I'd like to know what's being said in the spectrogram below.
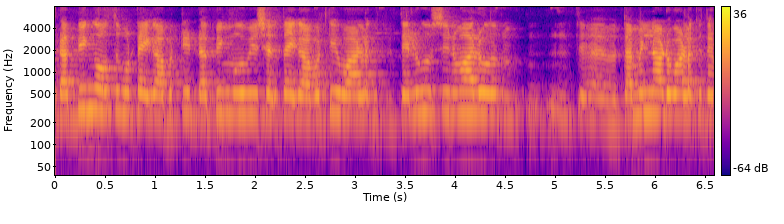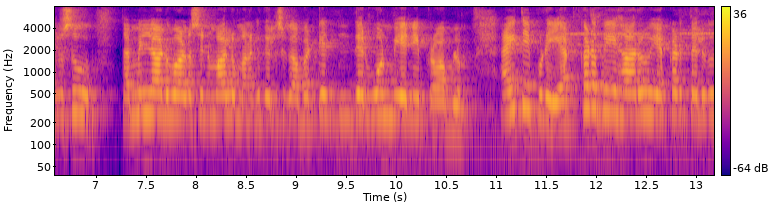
డబ్బింగ్ అవుతూ ఉంటాయి కాబట్టి డబ్బింగ్ మూవీస్ వెళ్తాయి కాబట్టి వాళ్ళకి తెలుగు సినిమాలు తమిళనాడు వాళ్ళకి తెలుసు. తమిళనాడు వాళ్ళ సినిమాలు మనకు తెలుసు కాబట్టి there won't be any problem అయితే ఇప్పుడు ఎక్కడ బీహారు ఎక్కడ తెలుగు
